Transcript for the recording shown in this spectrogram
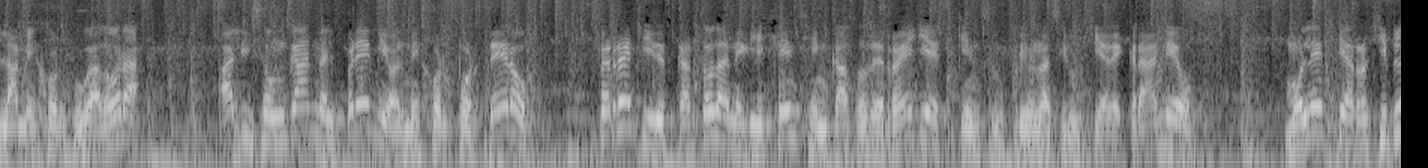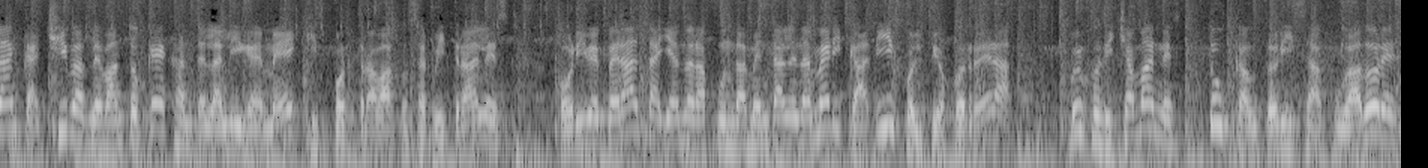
la mejor jugadora. Allison gana el premio al mejor portero. Ferretti descartó la negligencia en caso de Reyes, quien sufrió una cirugía de cráneo. Molestia rojiblanca, Chivas levantó queja ante la Liga MX por trabajos arbitrales. Oribe Peralta ya no era fundamental en América, dijo el Piojo Herrera. Brujos y chamanes, Tuca autoriza a jugadores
